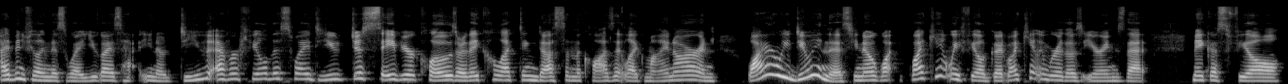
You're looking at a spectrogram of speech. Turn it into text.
I've been feeling this way. You guys, ha- you know, do you ever feel this way? Do you just save your clothes? Are they collecting dust in the closet like mine are? And why are we doing this? You know, why, why can't we feel good? Why can't we wear those earrings that make us feel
